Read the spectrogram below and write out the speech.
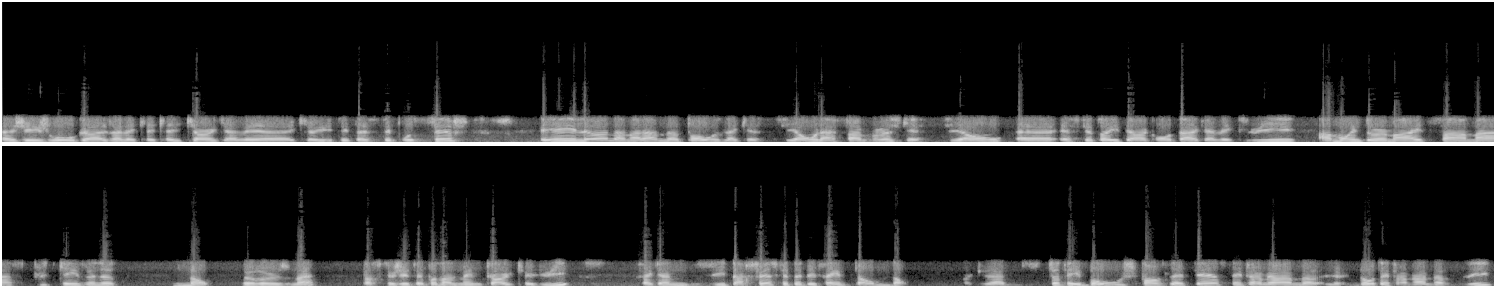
euh, j'ai joué au golf avec quelqu'un qui avait euh, qui a été testé positif. Et là, la malade me pose la question, la fameuse question, euh, est-ce que tu as été en contact avec lui à moins de 2 mètres, sans masse, plus de 15 minutes? Non, heureusement, parce que j'étais pas dans le même cas que lui. Fait qu'elle me dit, parfait, est-ce que tu as des symptômes? Non. tout est beau, je passe le test, l'infirmière, autre infirmière me dit,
